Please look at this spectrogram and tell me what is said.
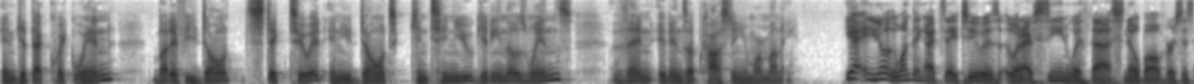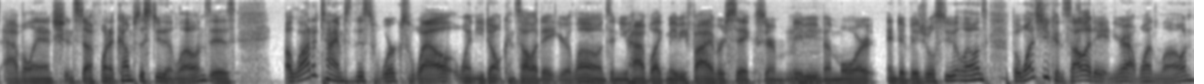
and get that quick win, but if you don't stick to it and you don't continue getting those wins, then it ends up costing you more money. Yeah, and you know the one thing I'd say too is what I've seen with uh, snowball versus avalanche and stuff when it comes to student loans is a lot of times this works well when you don't consolidate your loans and you have like maybe five or six or maybe mm-hmm. even more individual student loans. But once you consolidate and you're at one loan,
